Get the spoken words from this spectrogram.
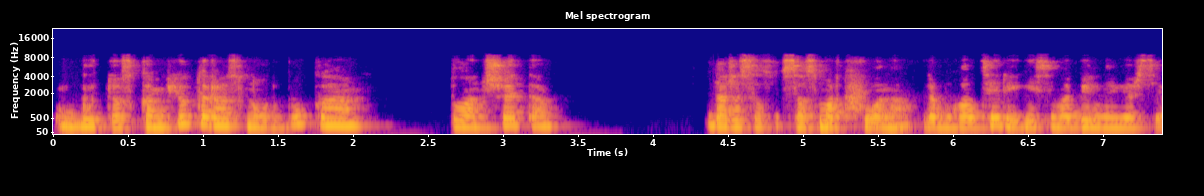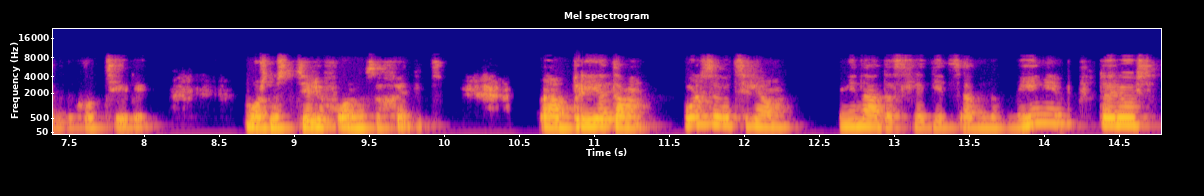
будь то с компьютера, с ноутбука, планшета, даже со, со смартфона. Для бухгалтерии есть и мобильная версия бухгалтерии. Можно с телефона заходить. А, при этом пользователям не надо следить за обновлением, повторюсь,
